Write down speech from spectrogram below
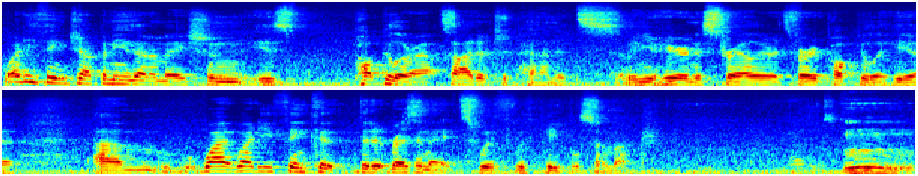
Why do you think Japanese animation is popular outside of Japan? It's, I mean, you're here in Australia, it's very popular here. Um, why, why do you think it, that it resonates with, with people so much? うん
